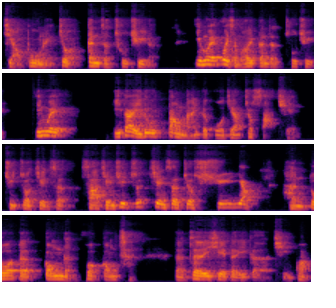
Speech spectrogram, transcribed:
脚步呢就跟着出去了。因为为什么会跟着出去？因为“一带一路”到哪一个国家就撒钱去做建设，撒钱去做建设就需要很多的工人或工程的这一些的一个情况，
